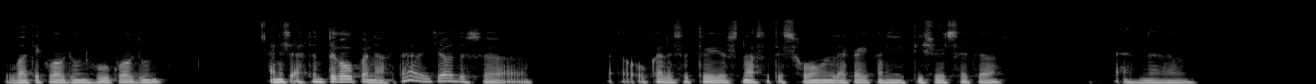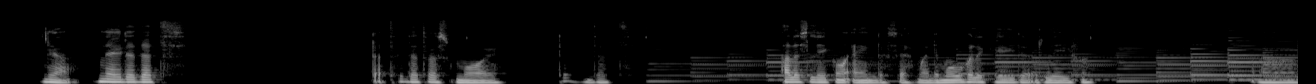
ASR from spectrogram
wat ik wou doen, hoe ik wou doen. En het is echt een tropennacht, hè, weet je wel. Dus uh, ook al is het twee uur s'nachts, het is gewoon lekker. Je kan in je t-shirt zitten. En uh, ja, nee, dat, dat, dat, dat was mooi. Dat, alles leek oneindig, zeg maar. De mogelijkheden, het leven. Uh,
